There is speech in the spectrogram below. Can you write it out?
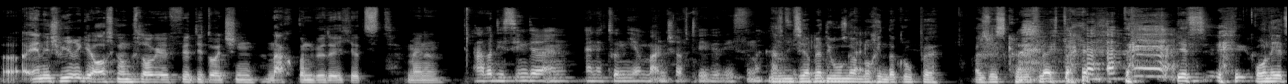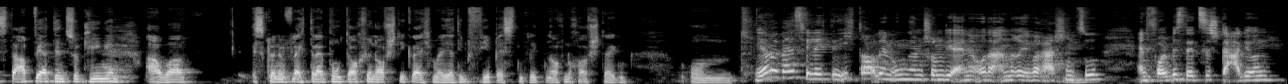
eine schwierige Ausgangslage für die deutschen Nachbarn, würde ich jetzt meinen. Aber die sind ja ein, eine Turniermannschaft, wie wir wissen. Sie haben ja die Ungarn noch in der Gruppe. Also es können vielleicht jetzt, ohne jetzt abwertend zu klingen, aber es können vielleicht drei Punkte auch für den Aufstieg reichen, weil ja die vier besten Dritten auch noch aufsteigen. Und Ja, wer weiß, vielleicht, ich traue den Ungarn schon die eine oder andere Überraschung zu. Ein vollbesetztes Stadion.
